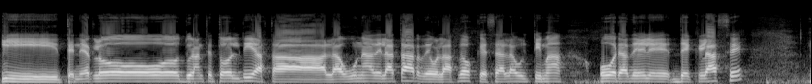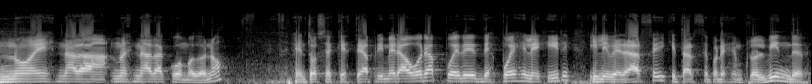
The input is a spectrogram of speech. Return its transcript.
y tenerlo durante todo el día hasta la una de la tarde o las dos, que sea la última hora de, clase, no es, nada, no es nada cómodo, ¿no? Entonces, que esté a primera hora puede después elegir y liberarse y quitarse, por ejemplo, el binder.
